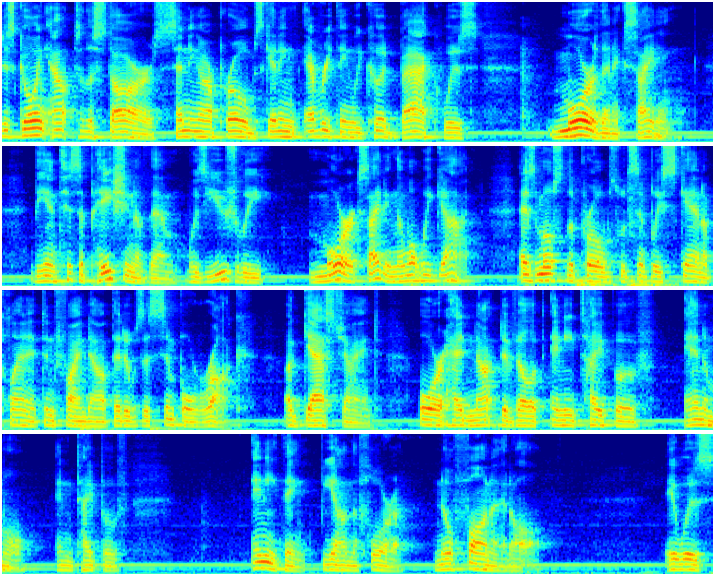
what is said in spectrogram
just going out to the stars, sending our probes, getting everything we could back was more than exciting. The anticipation of them was usually more exciting than what we got, as most of the probes would simply scan a planet and find out that it was a simple rock, a gas giant, or had not developed any type of animal, any type of anything beyond the flora, no fauna at all. It was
